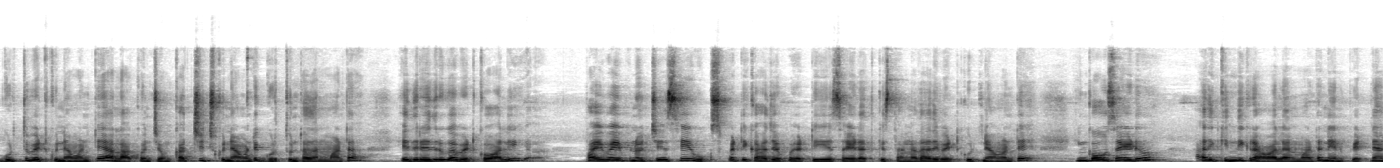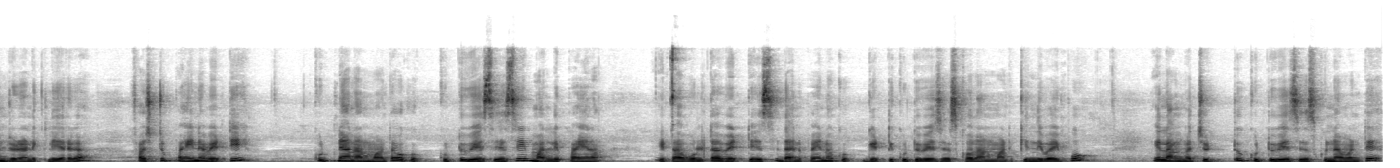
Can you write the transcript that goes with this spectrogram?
గుర్తు పెట్టుకున్నామంటే అలా కొంచెం ఖర్చు ఇచ్చుకున్నామంటే గుర్తుంటుంది అనమాట ఎదురెదురుగా పెట్టుకోవాలి. పై వైపున వచ్చేసి ఉక్స్ పట్టి కాజా పట్టి సైడ్ అతికిస్తాం కదా అది పెట్టుకుంటున్నామంటే ఇంకో సైడు అది కిందికి రావాలన్నమాట. నేను పెట్టినాను చూడండి క్లియర్గా. ఫస్ట్ పైన పెట్టి కుట్టినాను అనమాట ఒక కుట్టు వేసేసి మళ్ళీ పైన ఇట్లా ఉల్టా పెట్టేసి దానిపైన ఒక గట్టి కుట్టు వేసేసుకోవాలన్నమాట కింది వైపు. ఇలా చుట్టూ కుట్టు వేసేసుకున్నామంటే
